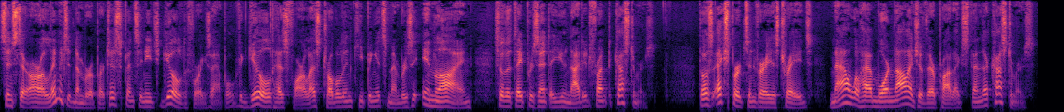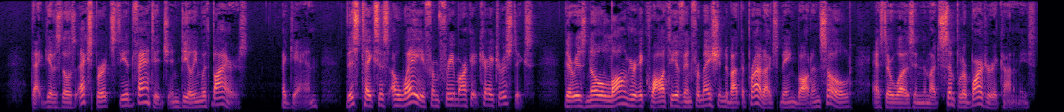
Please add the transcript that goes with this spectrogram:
Since there are a limited number of participants in each guild, for example, the guild has far less trouble in keeping its members in line so that they present a united front to customers. Those experts in various trades now will have more knowledge of their products than their customers. That gives those experts the advantage in dealing with buyers. Again, this takes us away from free market characteristics there is no longer equality of information about the products being bought and sold, as there was in the much simpler barter economies.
